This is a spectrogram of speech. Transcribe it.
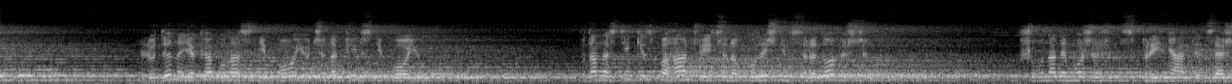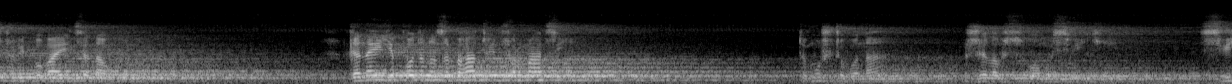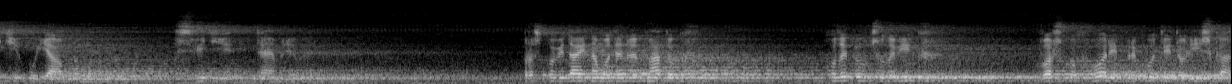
людина, яка була сліпою чи напівсліпою, вона настільки збагачується навколишнім середовищем, вона не може сприйняти це, що відбувається навколо. Для неї є подано забагато інформації, тому що вона жила в своєму світі, в світі уявному, в світі темряви. Розповідає нам один випадок, коли був чоловік важкохворий, прикутий до ліжка,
